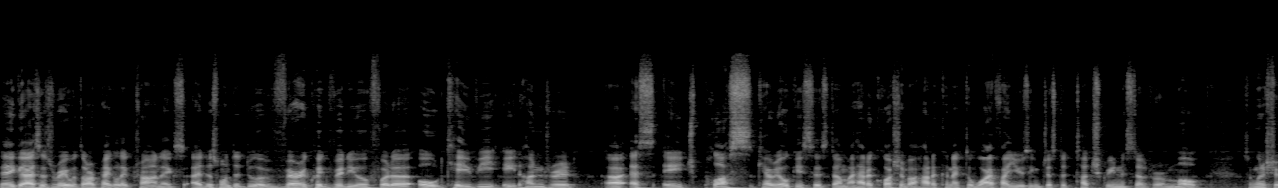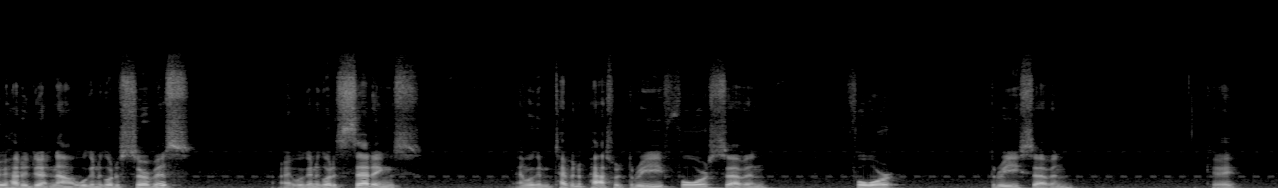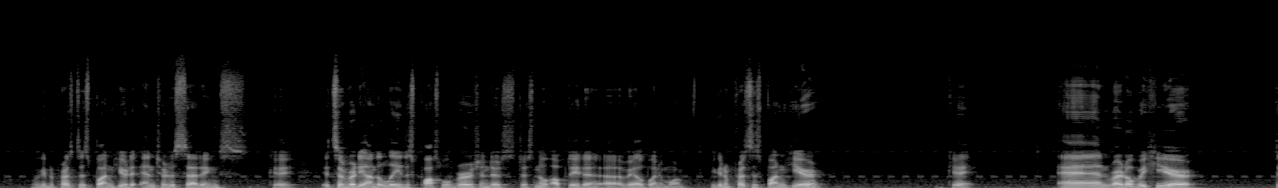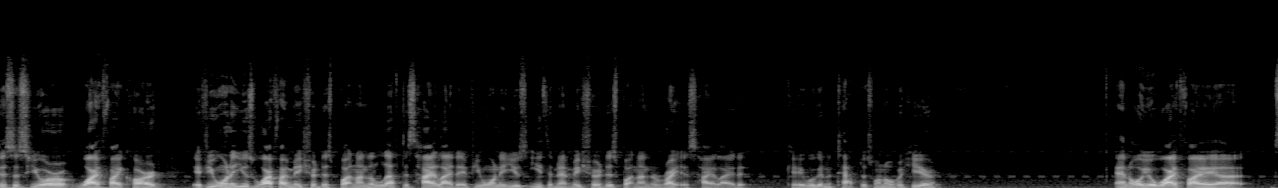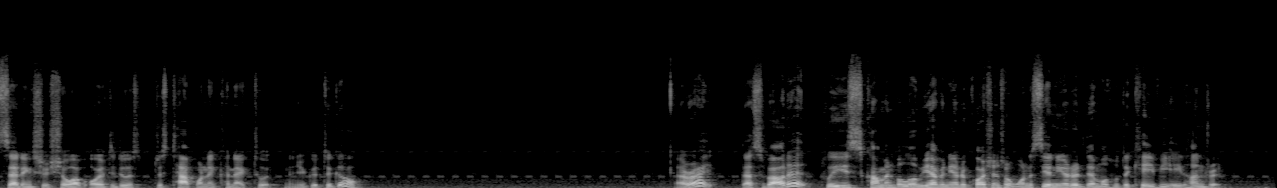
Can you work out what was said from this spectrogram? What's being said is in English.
Hey guys, it's Ray with RPEG Electronics. I just wanted to do a very quick video for the old KV800 uh, SH Plus karaoke system. I had a question about how to connect to Wi-Fi using just a touchscreen instead of the remote. So I'm going to show you how to do that now. We're going to go to Service. All right, we're going to go to Settings, and we're going to type in the password 347437. Okay, we're going to press this button here to enter the settings. Okay, it's already on the latest possible version. There's there's no update uh, available anymore. You're gonna press this button here. Okay, and right over here, this is your Wi-Fi card. If you want to use Wi-Fi, make sure this button on the left is highlighted. If you want to use Ethernet, make sure this button on the right is highlighted. Okay, we're gonna tap this one over here, and all your Wi-Fi uh, settings should show up. All you have to do is just tap one and connect to it, and you're good to go. All right, that's about it. Please comment below if you have any other questions or want to see any other demos with the KV800.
